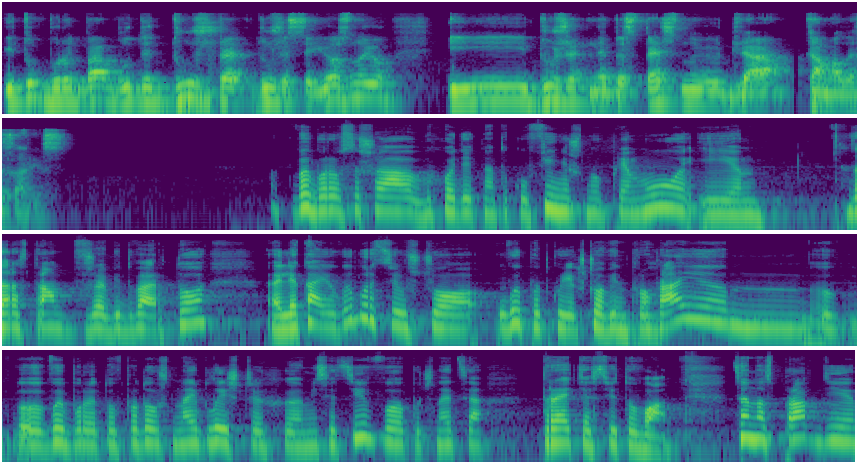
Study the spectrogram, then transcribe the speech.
І тут боротьба буде дуже дуже серйозною і дуже небезпечною для Камали Харріс. Вибори в США виходять на таку фінішну пряму, і зараз Трамп вже відверто е, лякає виборців, що у випадку, якщо він програє вибори, то впродовж найближчих е, місяців е, почнеться третя світова. Це насправді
